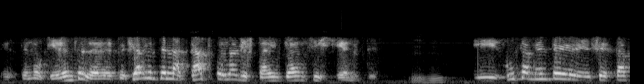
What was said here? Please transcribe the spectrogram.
este, no quieren ceder, especialmente la CAP es la que está intransigente. Y justamente se está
